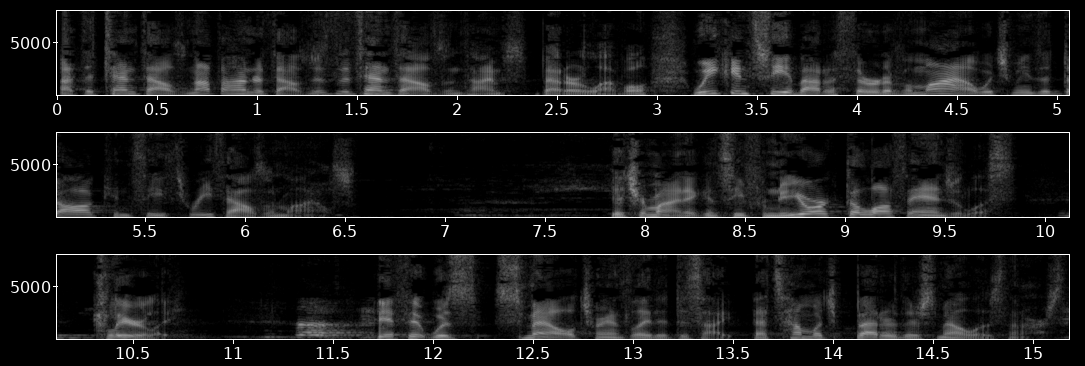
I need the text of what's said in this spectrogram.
at the 10,000, not the 100,000, just the 10,000 times better level, we can see about a third of a mile, which means a dog can see 3,000 miles. Get your mind. It can see from New York to Los Angeles, clearly. If it was smell translated to sight. That's how much better their smell is than ours.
